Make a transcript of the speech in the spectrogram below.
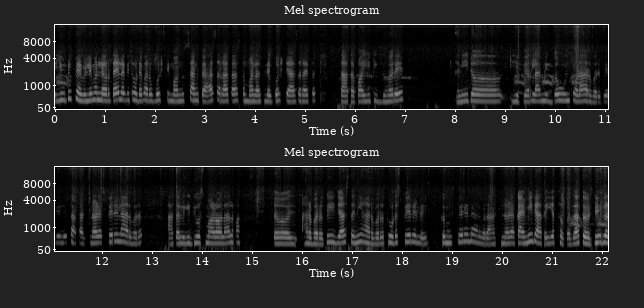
यूट्यूब फॅमिली म्हणल्यावर त्याला बी थोड्याफार गोष्टी माणूस सांगतं असं राहतं असतं मनातल्या गोष्टी असं राहतं. आता पायी ती घर आहे. आणि इथं हे पेरला आम्ही गहून थोडा हरभर पेरेले सात आठ नळ्यात पेरेले हरभर. आता लगे दिवस माळवाला आला पा तर हरभरा काही जास्त नाही हरभरा थोडंच पेरेलं. आहे कमीच पेरेलं हरभर. हरभरा आठ नळ्या काय मी द्या आता येतं का जातं? टेलर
